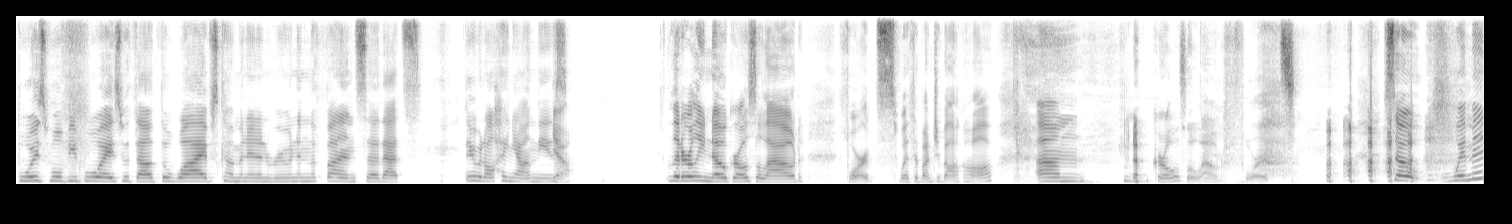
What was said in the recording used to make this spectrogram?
boys will be boys without the wives coming in and ruining the fun so that's they would all hang out in these Yeah. literally no girls allowed forts with a bunch of alcohol um No girls allowed forts. so women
